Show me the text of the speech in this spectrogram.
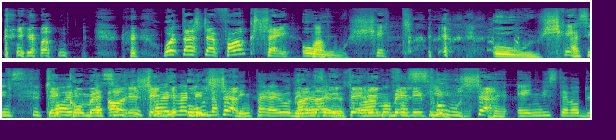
What does the fox say? Oh, shit. Oh, shit. Jeg syns du tar, kommer jeg syns du tar veldig lettvint på dette, Odin Han har Jensenius, ikke rent mel i pose. Enn hvis det var du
